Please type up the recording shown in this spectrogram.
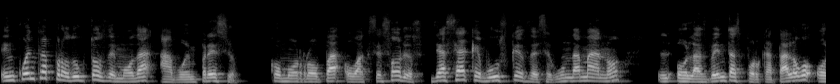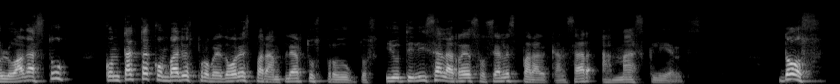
Encuentra productos de moda a buen precio, como ropa o accesorios, ya sea que busques de segunda mano o las ventas por catálogo o lo hagas tú. Contacta con varios proveedores para ampliar tus productos y utiliza las redes sociales para alcanzar a más clientes. Dos,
